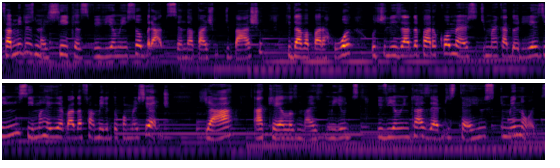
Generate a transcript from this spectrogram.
Famílias mais ricas viviam em sobrados, sendo a parte de baixo, que dava para a rua, utilizada para o comércio de mercadorias e em cima reservada à família do comerciante. Já aquelas mais humildes viviam em casebres térreos e menores.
